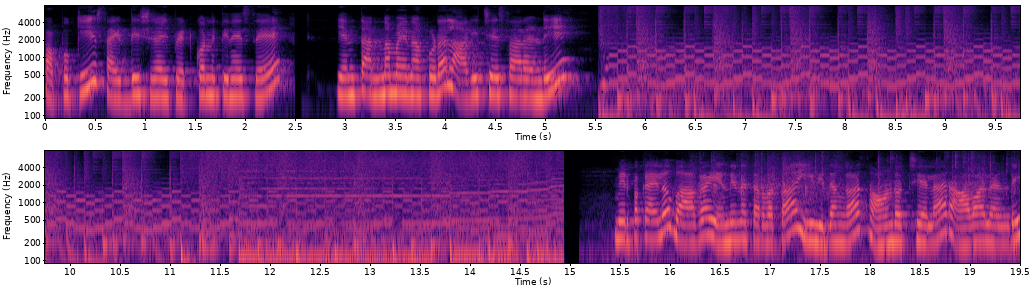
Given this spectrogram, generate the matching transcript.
పప్పుకి సైడ్ డిష్గా పెట్టుకొని తినేస్తే ఎంత అన్నమైనా కూడా లాగిచ్చేస్తారండి. మిరపకాయలు బాగా ఎండిన తర్వాత ఈ విధంగా సౌండ్ వచ్చేలా రావాలండి.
